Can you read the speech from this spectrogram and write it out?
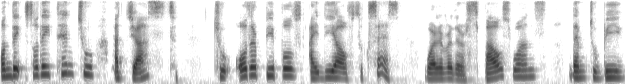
on the, so they tend to adjust to other people's idea of success, whatever their spouse wants them to be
